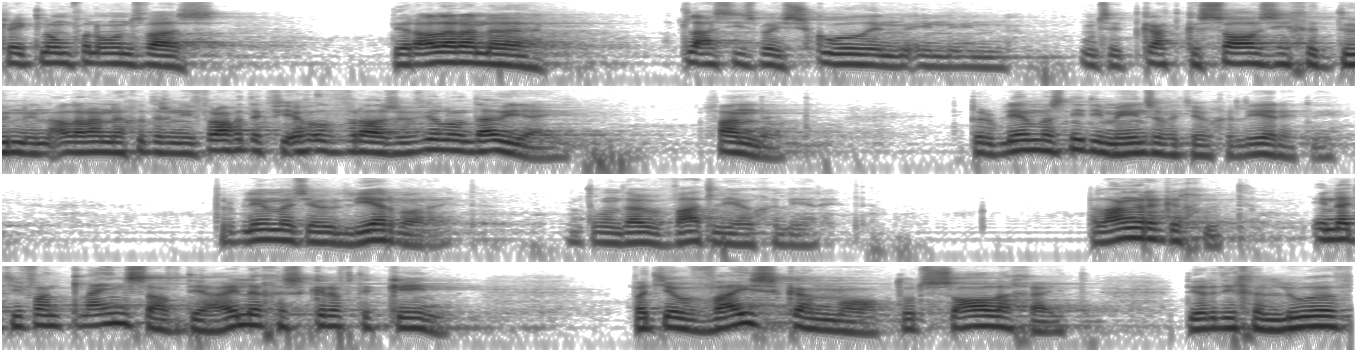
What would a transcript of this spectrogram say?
Kyk klomp van ons was deur allerlei klassies by skool en en en ons het katekisasie gedoen en allerlei goeders en die vraag wat ek vir jou wil vra is hoeveel onthou jy van dit? Die probleem was nie die mense wat jou geleer het nie. Die probleem was jou leerbaarheid om te onthou wat hulle jou geleer het. Belangrike goed en dat jy van kleins af die heilige skrifte ken wat jou wys kan maak tot saligheid deur die geloof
